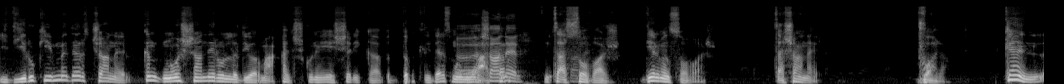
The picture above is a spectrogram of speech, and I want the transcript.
يديروا كيما دارت Chanel كنظن واش Chanel ولا ديور ما عقلتش شكون هي الشركة بالضبط اللي دارت المهم آه، Chanel نتاع ال Sauvage ديال من Sauvage تاع Chanel voilà كان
